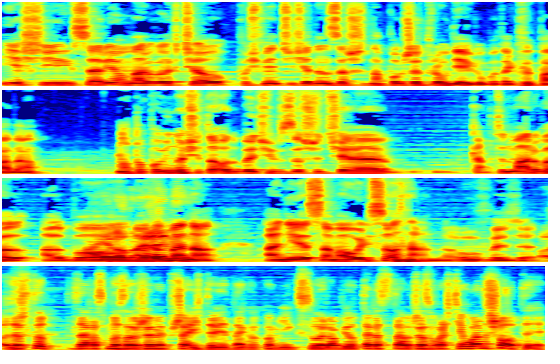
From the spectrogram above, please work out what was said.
jeśli serio Marvel chciał poświęcić jeden zeszyt na pogrzeb Rodiego, bo tak wypada, no to powinno się to odbyć w zeszycie Captain Marvel albo Iron, Man. Ironmana a nie sama Wilsona, no mówmy się. Zresztą zaraz możemy przejść do jednego komiksu. Robią teraz cały czas właśnie one-shoty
